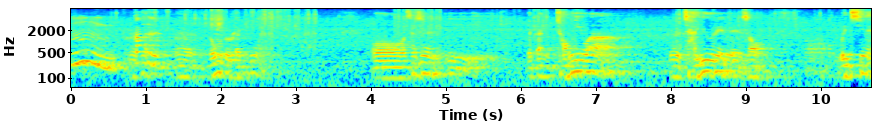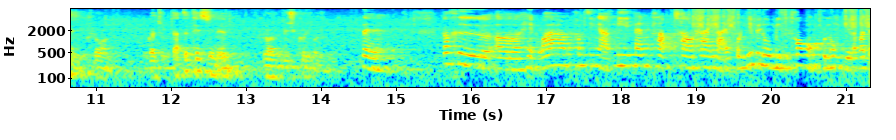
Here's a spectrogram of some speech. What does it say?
음, 그래서, 네, 너무 놀랐고. 어 사실 이 약간 정의와 그 자유에 대해서 어, 외치는 그런 뭔가 좀 따뜻해지는 그런 뮤지컬이거든요. 네. ก็คือเอเห็นว่าความจริงอะมีแฟนคลับชาวไทยหลายคนที่ไปดูมิสิคอลของคุณฮงกีแล้วก็แจ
